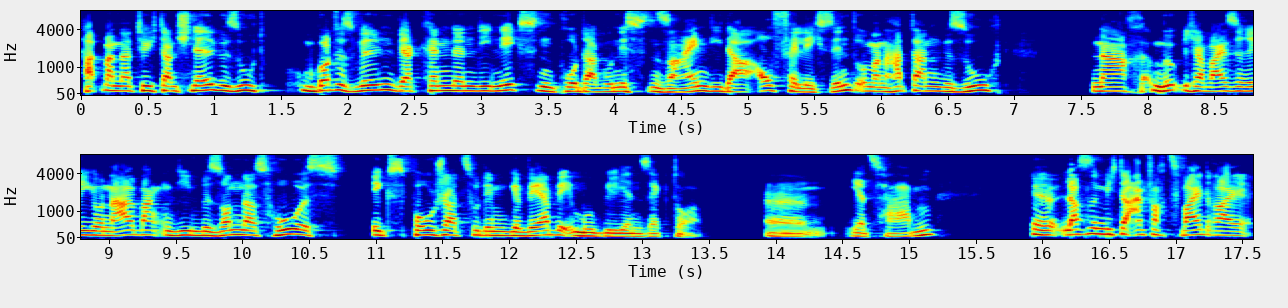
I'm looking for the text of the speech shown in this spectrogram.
hat man natürlich dann schnell gesucht, um Gottes Willen, wer können denn die nächsten Protagonisten sein, die da auffällig sind? Und man hat dann gesucht nach möglicherweise Regionalbanken, die ein besonders hohes Exposure zu dem Gewerbeimmobiliensektor äh, jetzt haben. Äh, lassen Sie mich da einfach zwei, drei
